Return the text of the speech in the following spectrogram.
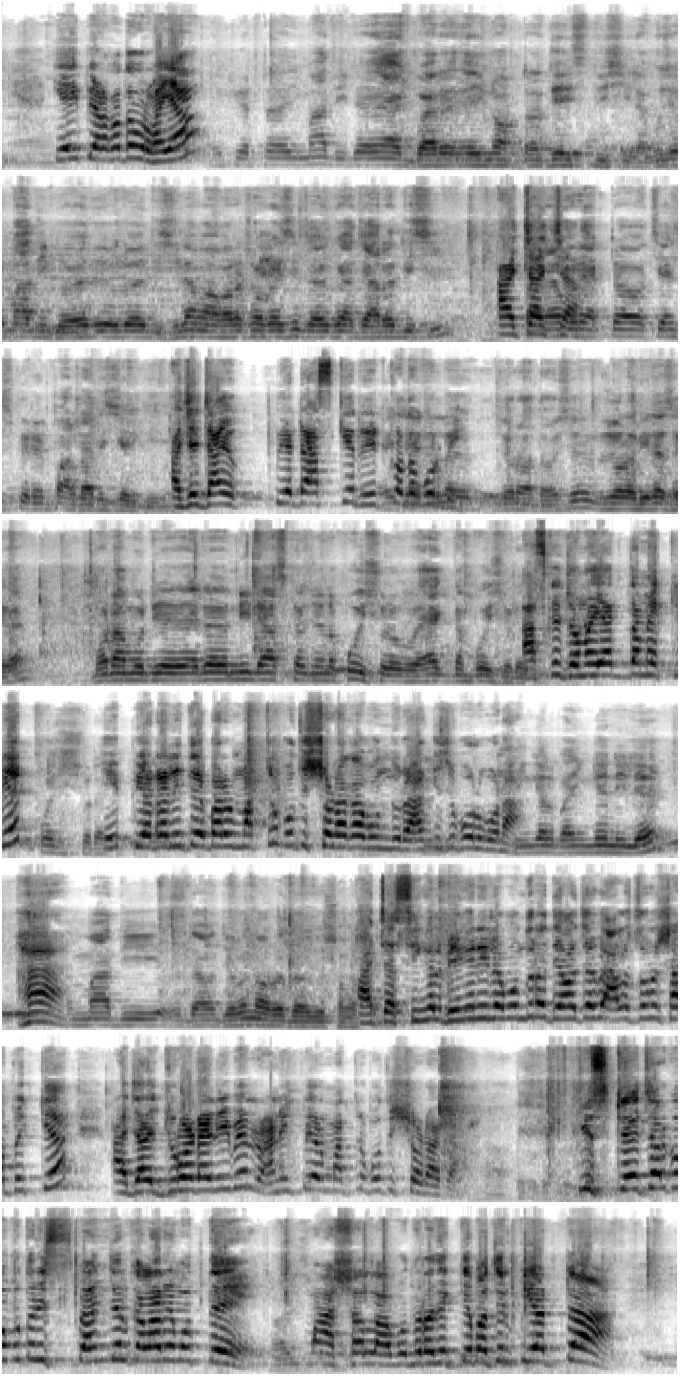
এই পেয়ার কত বড় ভাইয়া? এই পেটটা এই মাদিটা একবার এই নটটা দিয়ে দিছিলাম। বুঝে মাদি বয়ে দিয়ে দিছিলাম আমারও ঠকাইছে যাই হোক যারা দিছি। আচ্ছা, আচ্ছা। একটা চেঞ্জ করে পাল্টা দিছি আর কি। আচ্ছা যাই হোক পেয়ারটা আজকে রেট কত পড়বে? জোড়া দাও জোড়া বিরাছে মোটামুটি এটা নিলে আজকের জন্য পঁয়ষট্টি একদম পঁয়ষট্টি আজকে জন্য একদম এক রেট এই পেয়ারটা নিতে পারেন মাত্র পঁচিশশো টাকা বন্ধুরা আর কিছু বলব না। সিঙ্গেল পাইঙ্গে নিলে হ্যাঁ। মাদি যাবে নর দেওয়া যাবে আচ্ছা সিঙ্গেল ভেঙে নিলে বন্ধুরা দেওয়া যাবে আলোচনার সাপেক্ষে। আর যারা জোড়াটা নেবেন রানিং পেয়ার মাত্র পঁচিশশো টাকা। হ্যাঁ। কি স্ট্রেচার কবুতর স্প্যাঞ্জেল কালারের মধ্যে? মাশাল্লাহ বন্ধুরা দেখতে পাচ্ছেন পিয়ারটা?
